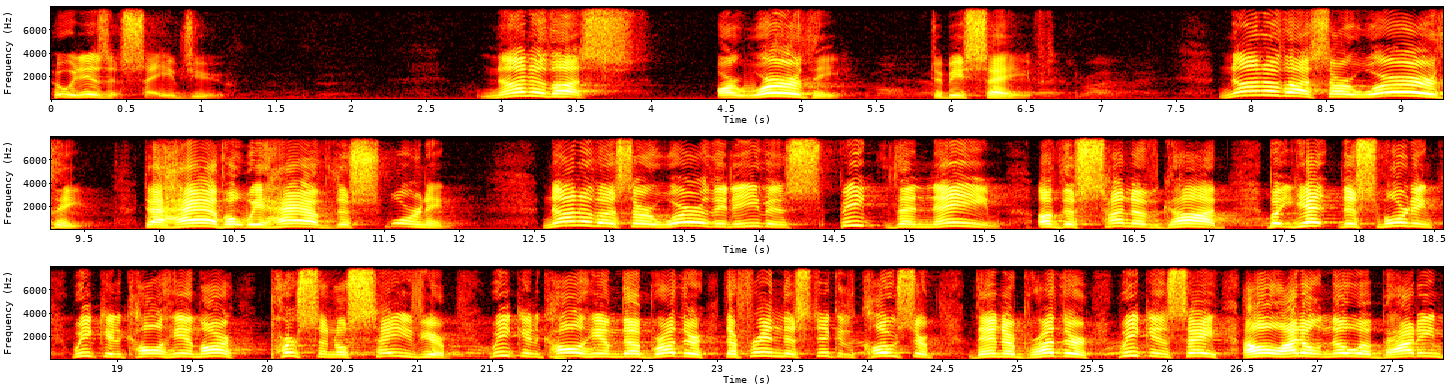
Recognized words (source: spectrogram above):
who it is that saved you. None of us are worthy to be saved. None of us are worthy to have what we have this morning. None of us are worthy to even speak the name of the Son of God. But yet, this morning, we can call him our personal Savior. We can call him the brother, the friend that sticketh closer than a brother. We can say, Oh, I don't know about him.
